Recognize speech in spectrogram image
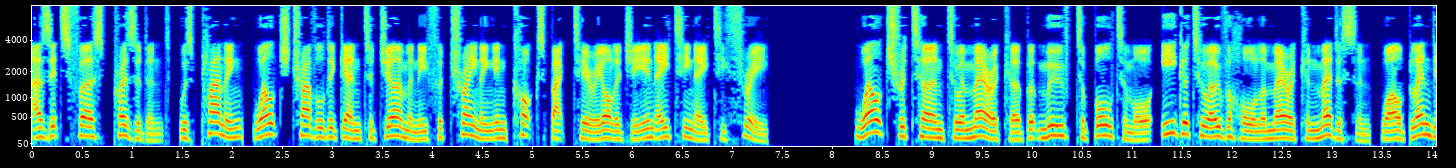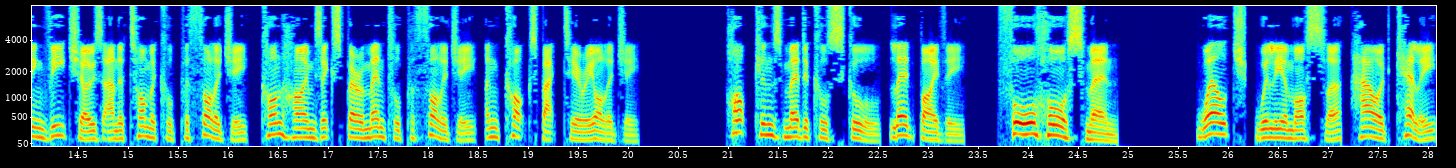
as its first president, was planning, Welch traveled again to Germany for training in Koch's bacteriology in 1883. Welch returned to America but moved to Baltimore, eager to overhaul American medicine, while blending Virchow's anatomical pathology, Cohnheim's experimental pathology, and Koch's bacteriology. Hopkins Medical School, led by the Four Horsemen Welch, William Osler, Howard Kelly,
